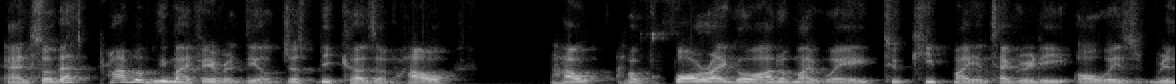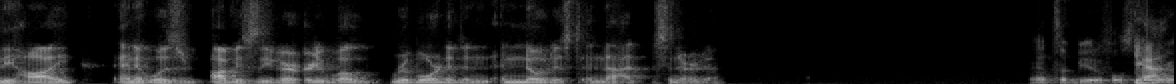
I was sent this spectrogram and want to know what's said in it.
and so that's probably my favorite deal, just because of how how how far I go out of my way to keep my integrity always really high. And it was obviously very well rewarded and, and noticed in that scenario. That's a beautiful story. Yeah.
